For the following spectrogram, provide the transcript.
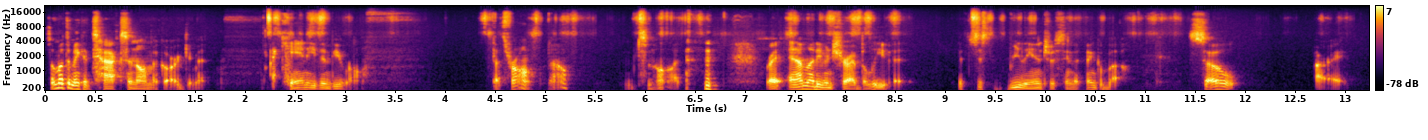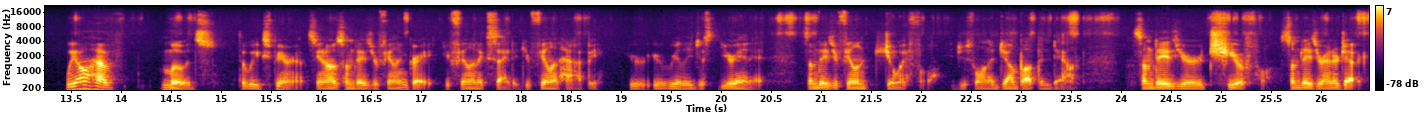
So I'm about to make a taxonomic argument. I can't even be wrong. That's wrong. No, it's not. right? And I'm not even sure I believe it. It's just really interesting to think about. So, all right, we all have moods that we experience. You know, some days you're feeling great, you're feeling excited, you're feeling happy, you're, you're really just, you're in it. Some days you're feeling joyful, you just want to jump up and down. Some days you're cheerful, some days you're energetic,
